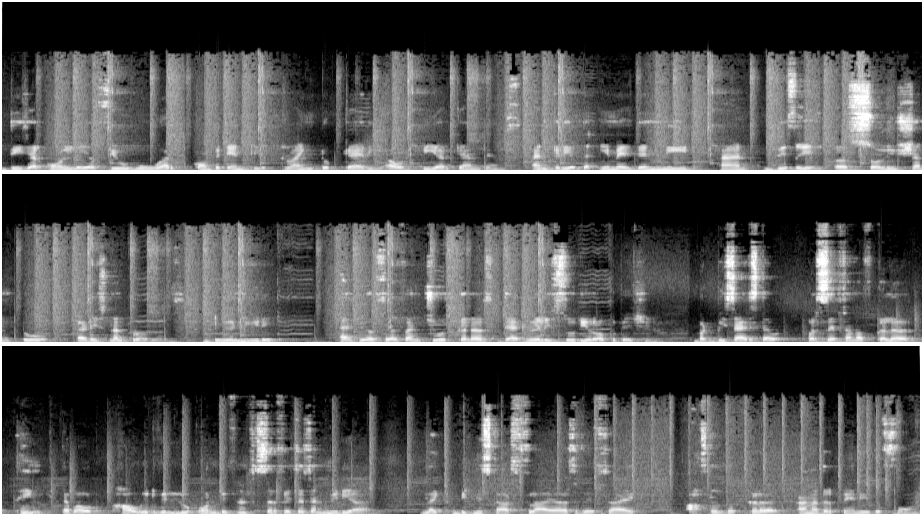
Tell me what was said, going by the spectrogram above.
these are only a few who are competently trying to carry out PR campaigns and create the image they need and this is a solution to additional problems. Do you need it? Help yourself and choose colors that really suit your occupation. But besides the perception of color, think about how it will look on different surfaces and media like business cards, flyers, website. After the color, another pen is the font.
